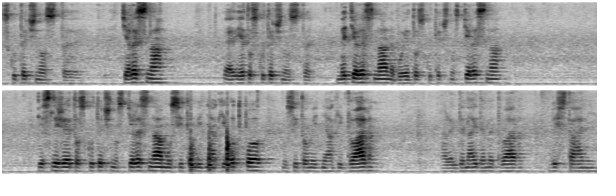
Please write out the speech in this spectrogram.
skutečnost eh, tělesná, eh, je to skutečnost eh, netělesná, nebo je to skutečnost tělesná. Jestliže je to skutečnost tělesná, musí to mít nějaký odpor, musí to mít nějaký tvar, ale kde najdeme tvar vystání?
